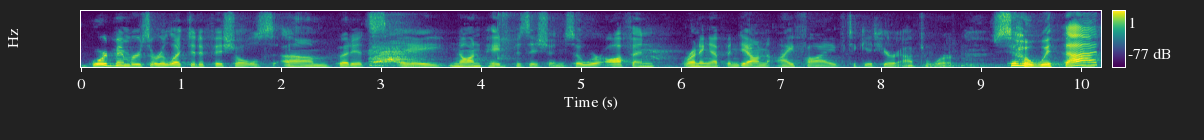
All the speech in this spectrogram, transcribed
board members are elected officials, um, but it's a non-paid position, so we're often running up and down I-5 to get here after work. So with that,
